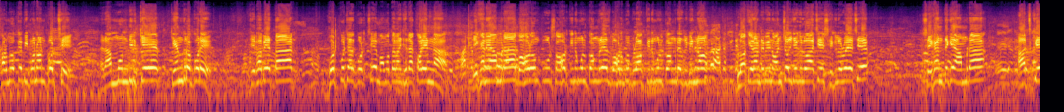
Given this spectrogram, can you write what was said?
ধর্মকে বিপণন করছে, রাম মন্দিরকে কেন্দ্র করে, যেভাবে তার ভোট প্রচার করছে, মমতা ব্যানার্জি সেটা করেন না। এখানে আমরা বহরমপুর শহর তৃণমূল কংগ্রেস, বহরমপুর ব্লক তৃণমূল কংগ্রেস, বিভিন্ন ব্লকের আন্ডার বিভিন্ন অঞ্চল যেগুলো আছে, সেগুলো রয়েছে। সেখান থেকে আমরা আজকে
